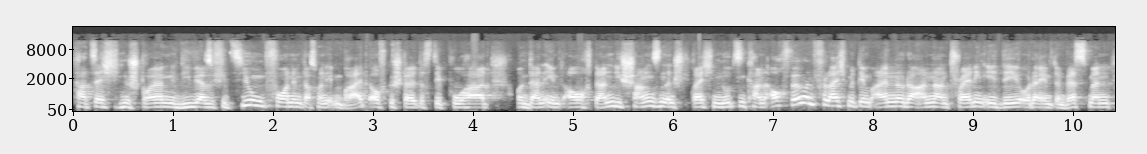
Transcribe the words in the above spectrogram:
tatsächlich eine Steuerung, eine Diversifizierung vornimmt, dass man eben breit aufgestelltes Depot hat und dann eben auch dann die Chancen entsprechend nutzen kann, auch wenn man vielleicht mit dem einen oder anderen Trading-Idee oder eben Investment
